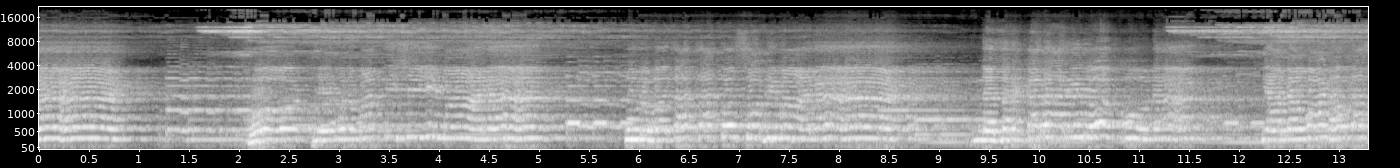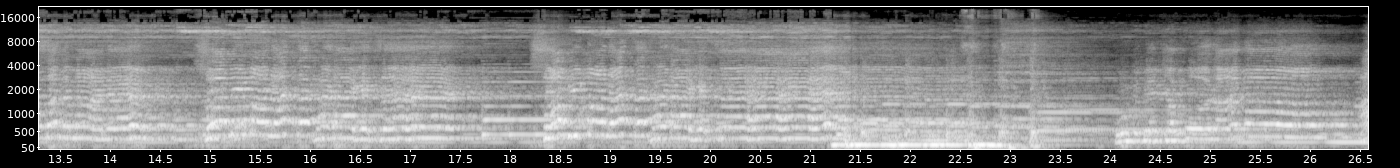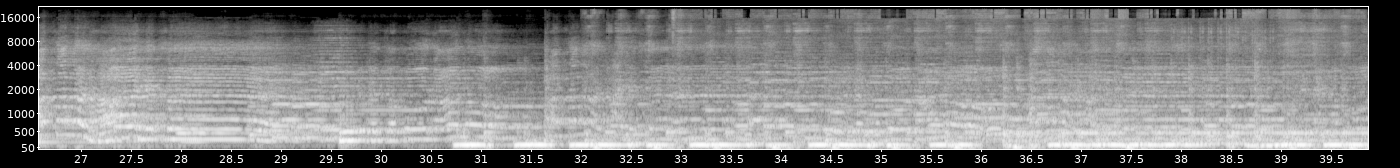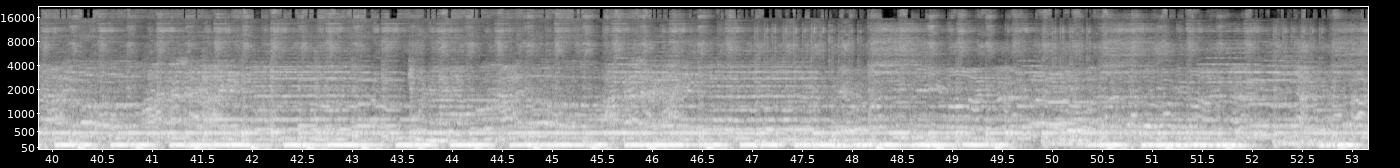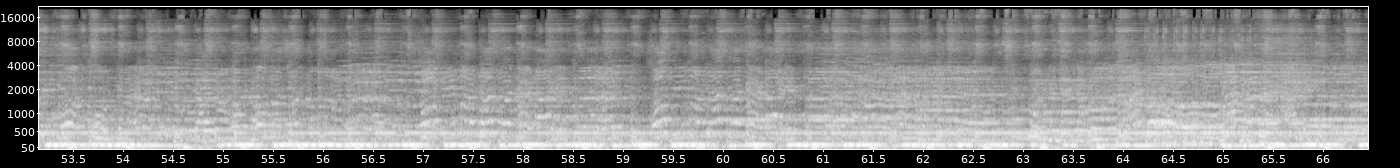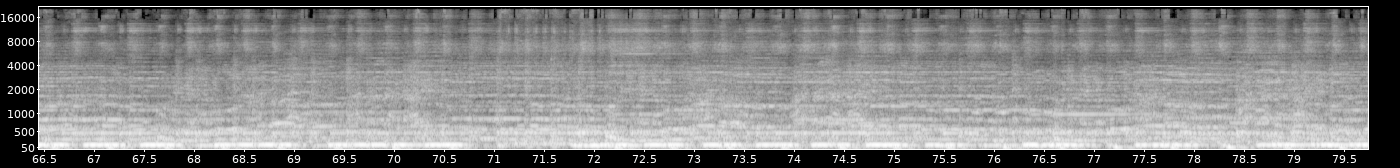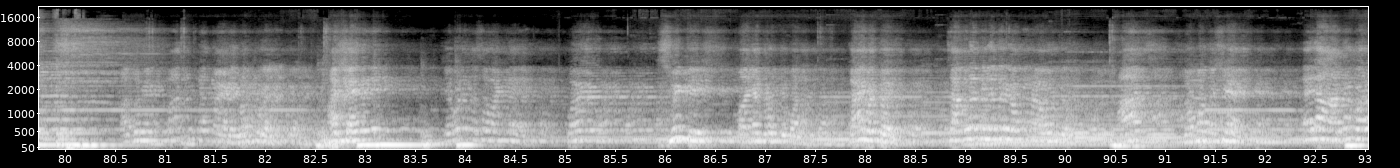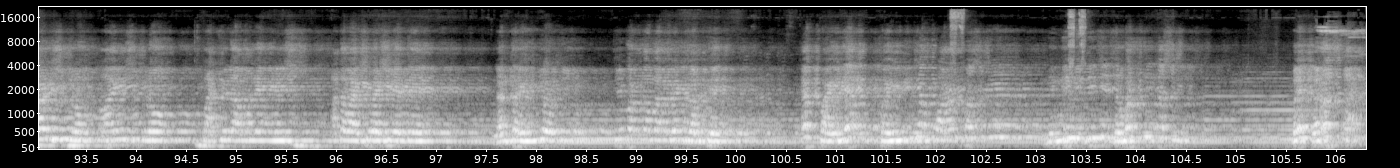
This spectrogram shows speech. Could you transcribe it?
हो ठेवून मातीशी मान. पूर्वजाचा तो स्वाभिमान. नजर करारी रोखू pour तुम्हाला चांगलं दिलं तरी डॉक्टर आवडतं. आज गमत अशी आहे. त्याला आधी मराठी शिकलो आई शिकलो पाचवीला आम्हाला इंग्लिश आता वायशी वायशी येते. नंतर हिंदी होती ती पण बऱ्यापैकी जमते. पहिल्या पहिलीच्या पॉईंटपासून हिंदी हिंदीची जबरदस्ती कसली? म्हणजे गरज काय?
